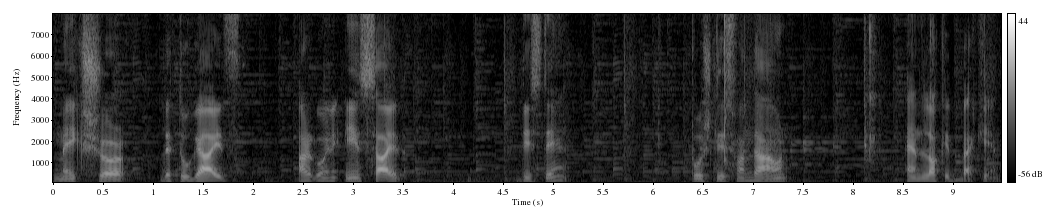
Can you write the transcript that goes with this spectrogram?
Make sure the two guides are going inside this thing. Push this one down and lock it back in.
